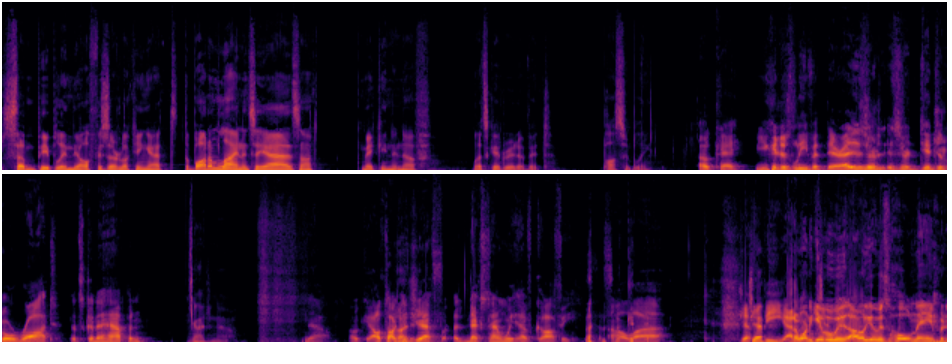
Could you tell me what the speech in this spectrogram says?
some people in the office are looking at the bottom line and say, "Yeah, it's not making enough. Let's get rid of it." Possibly, Okay, you could just leave it there. Is there is there digital rot that's going to happen? I don't know. No. Okay, I'll talk to Jeff uh, next time we have coffee. I'll uh, Jeff, Jeff- B. I don't want to give away. I don't give his whole name, but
